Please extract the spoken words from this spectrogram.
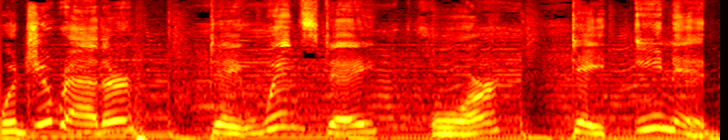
Would you rather date Wednesday or date Enid?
